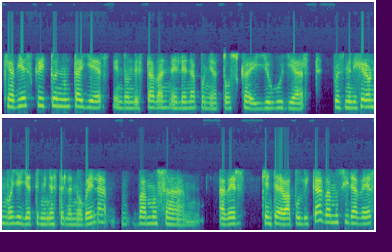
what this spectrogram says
que había escrito en un taller en donde estaban Elena Poniatowska y Yugu Yart, pues me dijeron, oye, ya terminaste la novela, vamos a, a ver quién te la va a publicar, vamos a ir a ver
